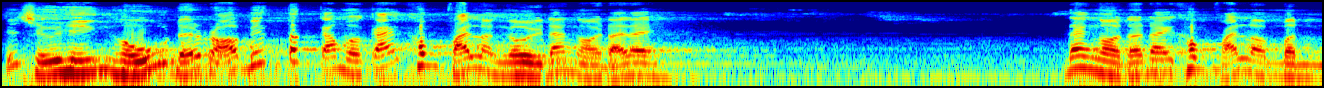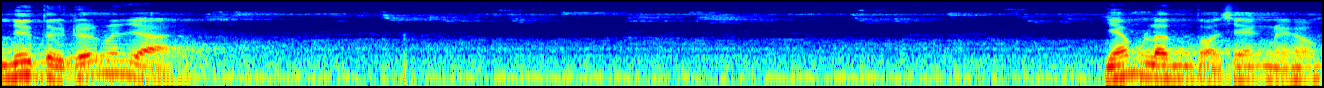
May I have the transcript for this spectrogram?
Cái sự hiện hữu để rõ biết tất cả mọi cái không phải là người đang ngồi tại đây đang ngồi tại đây không phải là mình như từ trước đến giờ dám lên tòa sen này không?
